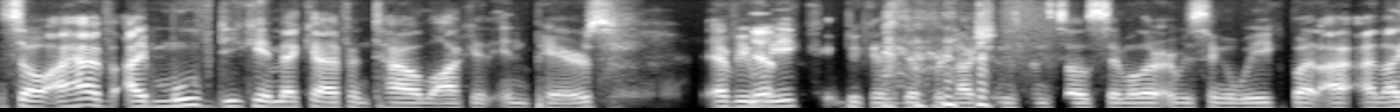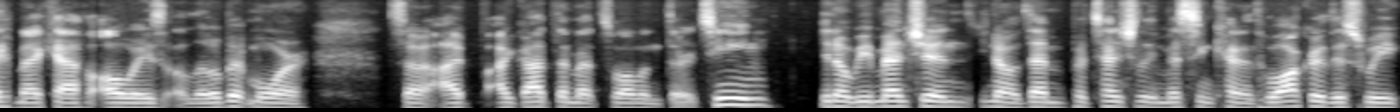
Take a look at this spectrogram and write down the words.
so I have I moved DK Metcalf and Tyler Lockett in pairs every Yep. week because their production has been so similar every single week. But I, I like Metcalf always a little bit more, so I I got them at twelve and thirteen. You know, we mentioned you know them potentially missing Kenneth Walker this week,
